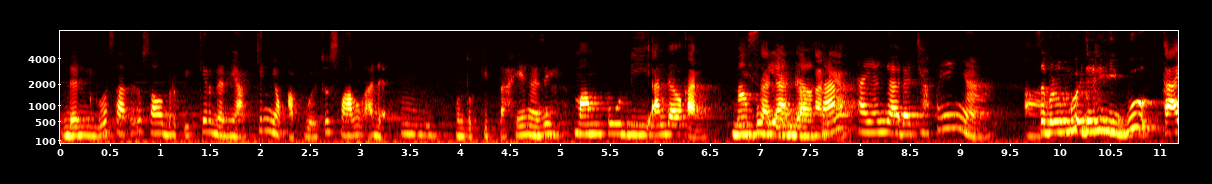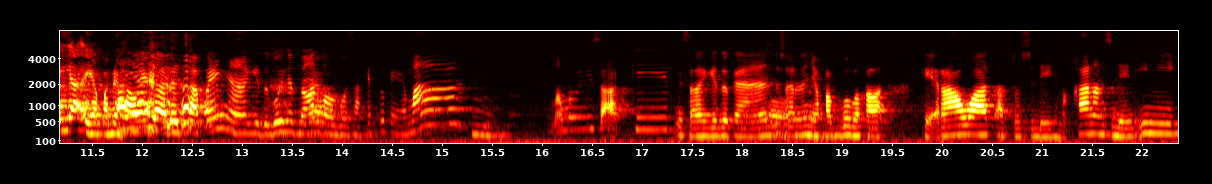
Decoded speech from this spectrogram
Dan gue saat itu selalu berpikir dan yakin nyokap gue itu selalu ada Hmm. untuk kita ya nggak sih? mampu diandalkan Mampu Bisa diandalkan, ya? kayak nggak ada capeknya. Ah. Sebelum gue jadi ibu, kaya ya padahal kayak ya nggak ada capeknya gitu. Gue inget banget Iya. kalau gue sakit tuh kayak mah Hmm. mama ini sakit misalnya gitu kan terus Betul, akhirnya nyokap gue bakal kayak rawat atau sediain makanan sediain ini.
